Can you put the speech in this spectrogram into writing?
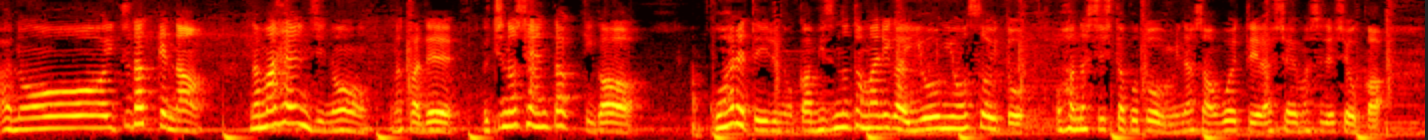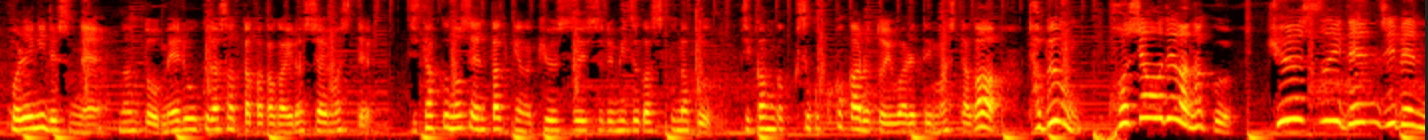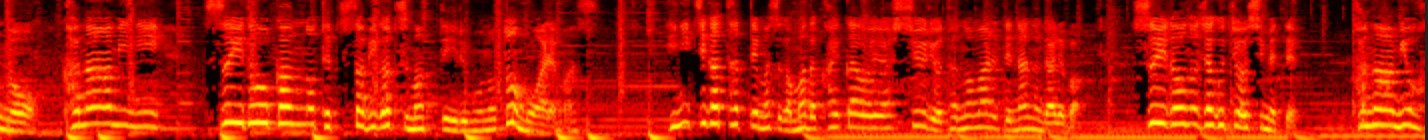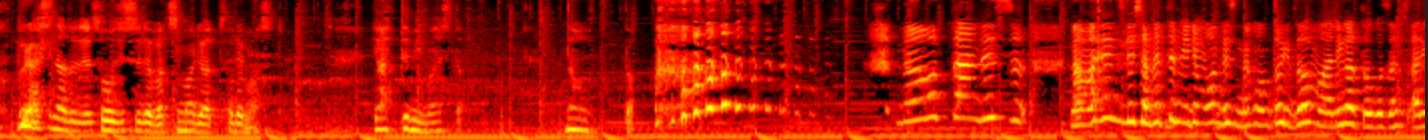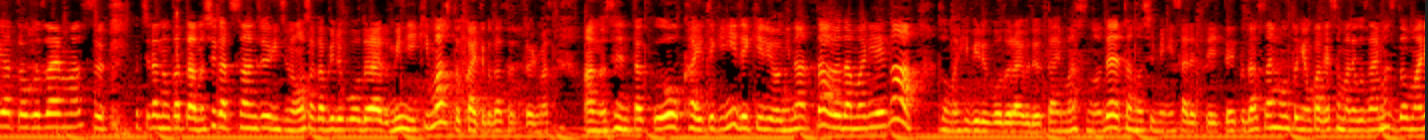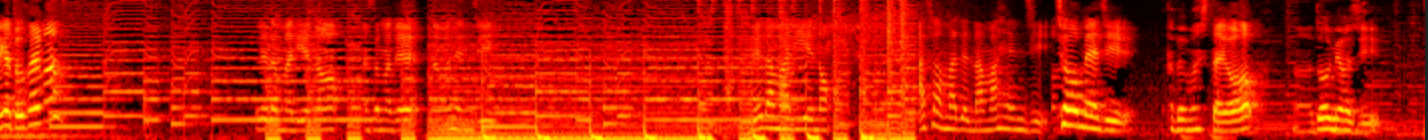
あのー、いつだっけな、生返事の中で、うちの洗濯機が壊れているのか、水の溜まりが異様に遅いとお話ししたことを皆さん覚えていらっしゃいますでしょうか？これにですね、なんとメールをくださった方がいらっしゃいまして、自宅の洗濯機の給水する水が少なく、時間がすごくかかると言われていましたが、多分、故障ではなく、給水電磁弁の金網に水道管の鉄サビが詰まっているものと思われます。日にちが経ってますが、まだ買い替えや修理を頼まれてないのであれば、水道の蛇口を閉めて、金網をブラシなどで掃除すれば詰まりは取れますと。やってみました。治った。治ったんです。生返事で喋ってみるもんですね。本当にどうもありがとうございます。ありがとうございます。こちらの方、あの、4月30日の大阪ビルボードライブ見に行きますと書いてくださっております。あの、選択を快適にできるようになった上田まりえが、その日ビルボードライブで歌いますので、楽しみにされていてください。本当におかげさまでございます。どうもありがとうございます。上田まりえの朝まで生返事。上田まりえの朝まで生返事。超明治。食べましたよ。道明寺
